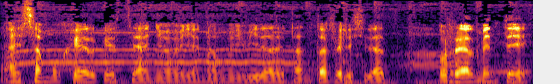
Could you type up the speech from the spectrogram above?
a esa mujer que este año llenó mi vida de tanta felicidad. Pues realmente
